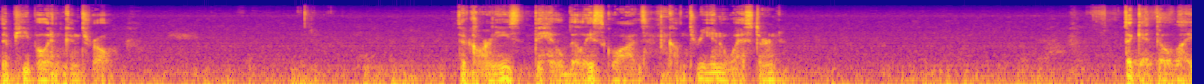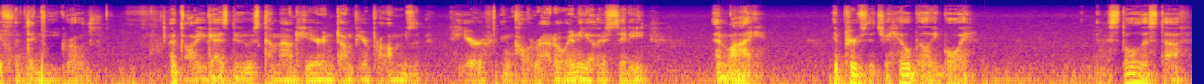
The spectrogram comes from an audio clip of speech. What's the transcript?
the people in control. The carnies, the hillbilly squads, country and western. The ghetto life with the Negroes. That's all you guys do is come out here and dump your problems here in Colorado, any other city, and lie. It proves that your hillbilly boy stole this stuff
